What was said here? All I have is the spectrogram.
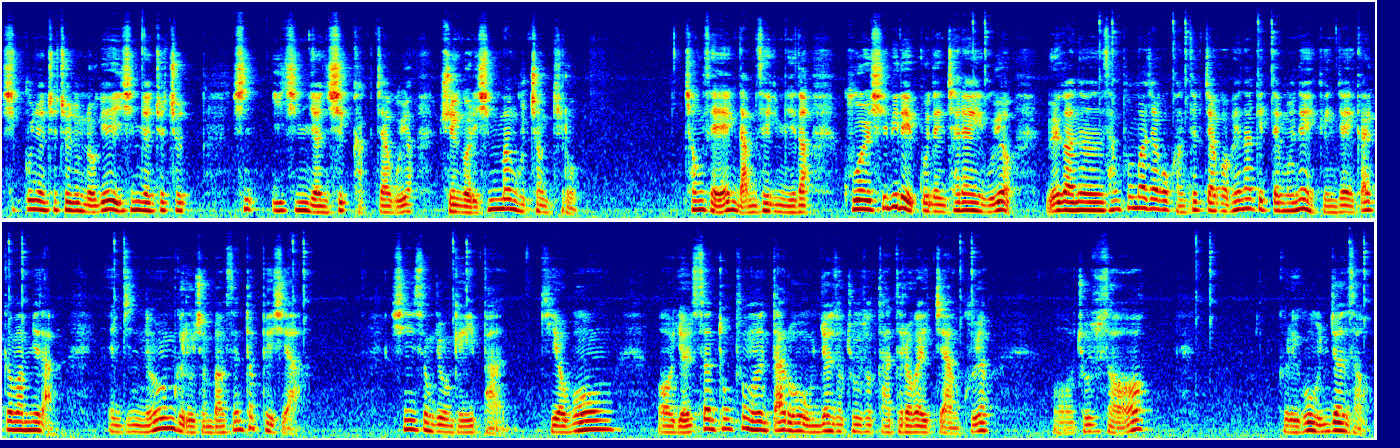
19년 최초 등록에 20년 최초 20년식 각자고요. 주행거리 10만 9천 킬로. 청색 남색입니다. 9월 10일에 입고된 차량이고요. 외관은 상품화 작업, 광택 작업 해놨기 때문에 굉장히 깔끔합니다. 엔진룸 그리고 전방 센터페시아 신인성 좋은 계기판 기어봉 어, 열선 통풍은 따로 운전석 조수석 다 들어가 있지 않고요. 어, 조수석 그리고 운전석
